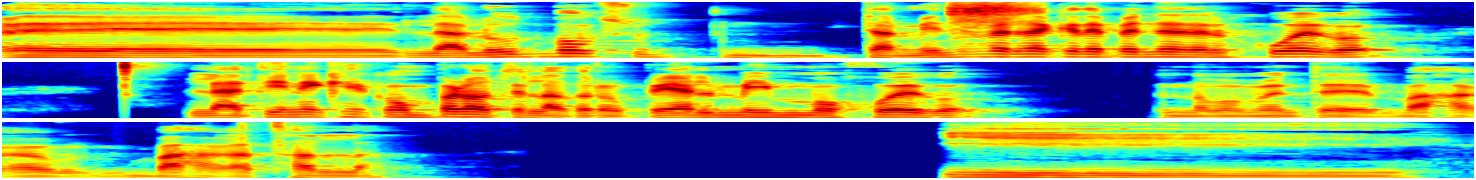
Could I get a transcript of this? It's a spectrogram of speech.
Eh, la lootbox mm, también es verdad que depende del juego. La tienes que comprar o te la dropea el mismo juego. Normalmente vas a, vas a gastarla. Y.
